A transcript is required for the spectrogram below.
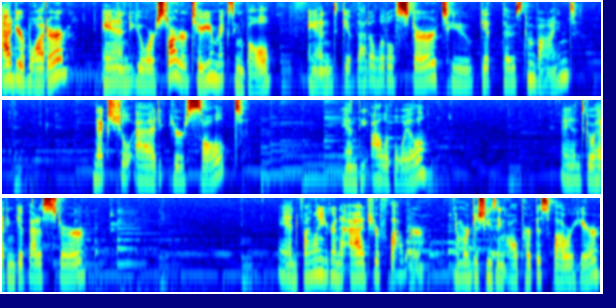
Add your water and your starter to your mixing bowl and give that a little stir to get those combined. Next, you'll add your salt and the olive oil. And go ahead and give that a stir. And finally, you're going to add your flour. And we're just using all-purpose flour here.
